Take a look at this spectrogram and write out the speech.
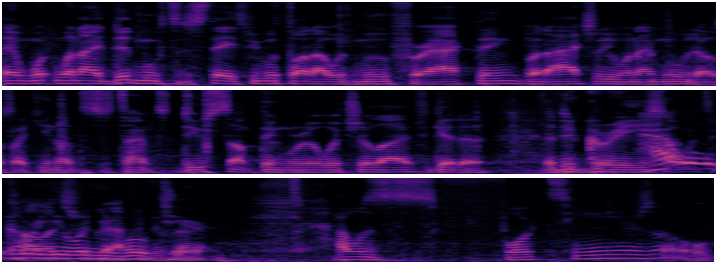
and w- when I did move to the states, people thought I would move for acting, but actually, when I moved, I was like, you know, this is time to do something real with your life. Get a, a degree. so How to old were you when you moved here? I was 14 years old.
